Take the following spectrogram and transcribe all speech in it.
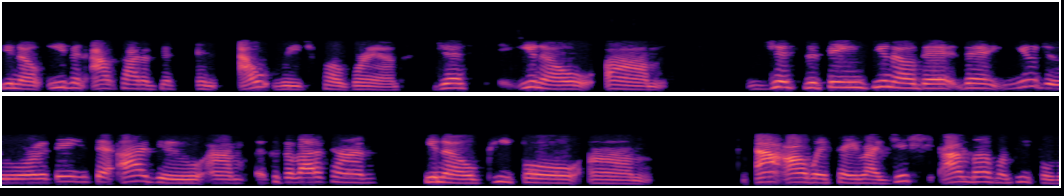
you know, even outside of just an outreach program, just, you know, um, just the things, you know, that, that you do or the things that I do. Because um, a lot of times, you know, people, um, I always say, like, just, I love when people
